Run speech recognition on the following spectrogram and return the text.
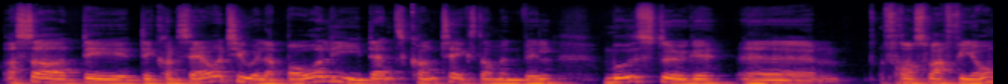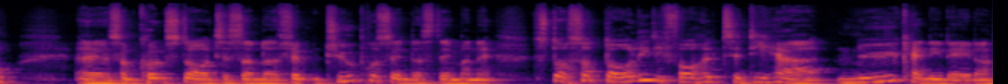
og så det, det konservative eller borgerlige i dansk kontekst, om man vil, modstykke øhm, François Fillon, øh, som kun står til sådan noget 15-20% af stemmerne, står så dårligt i forhold til de her nye kandidater,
